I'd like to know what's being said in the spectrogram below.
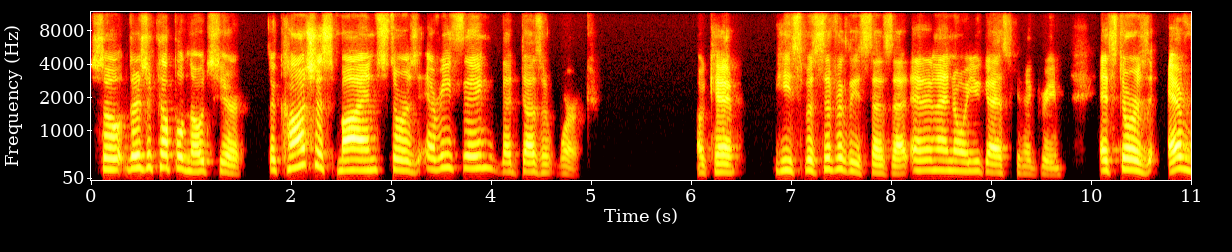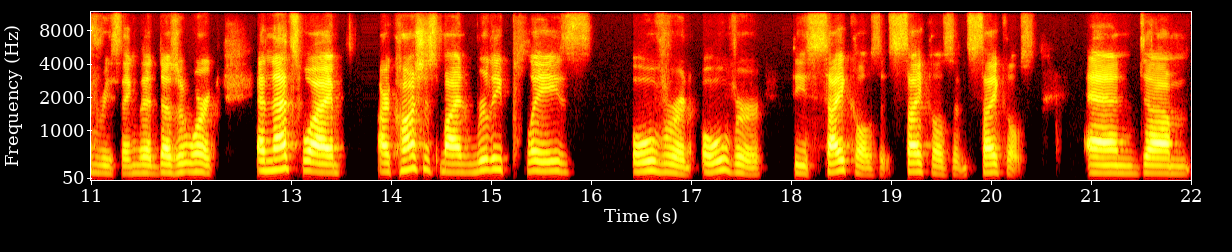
So there's a couple notes here. The conscious mind stores everything that doesn't work. Okay he specifically says that and, i know you guys can agree it stores everything that doesn't work and that's why our conscious mind really plays over and over these cycles it cycles and cycles and um,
